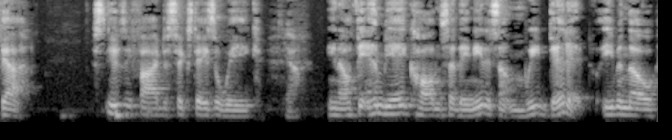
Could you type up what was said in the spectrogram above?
Yeah. Usually five to six days a week. Yeah. You know, if the NBA called and said they needed something, we did it, even though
